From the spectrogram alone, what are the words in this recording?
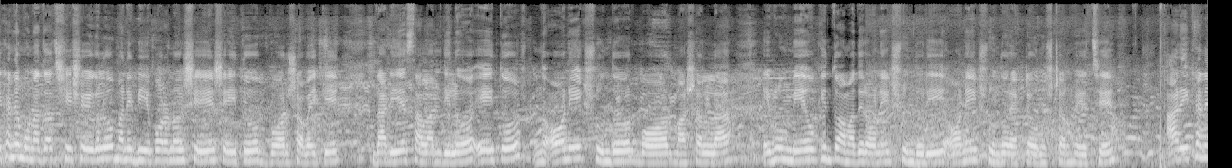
এখানে মোনাজাত শেষ হয়ে গেল মানে বিয়ে পড়ানো শেষ, এই তো বর সবাইকে দাঁড়িয়ে সালাম দিল। এই তো অনেক সুন্দর বর মাসাল্লাহ এবং মেয়েও কিন্তু আমাদের অনেক সুন্দরী, অনেক সুন্দর একটা অনুষ্ঠান হয়েছে। আর এখানে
